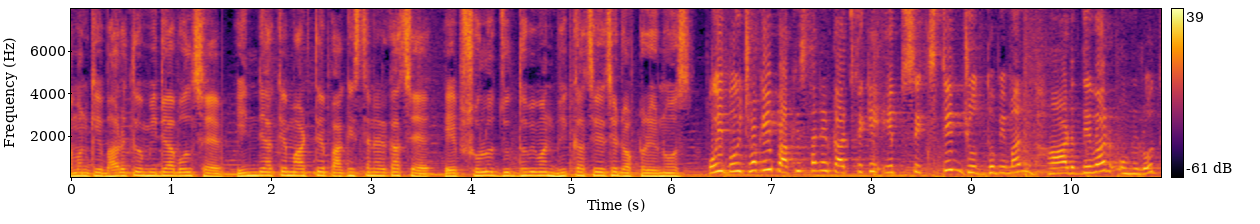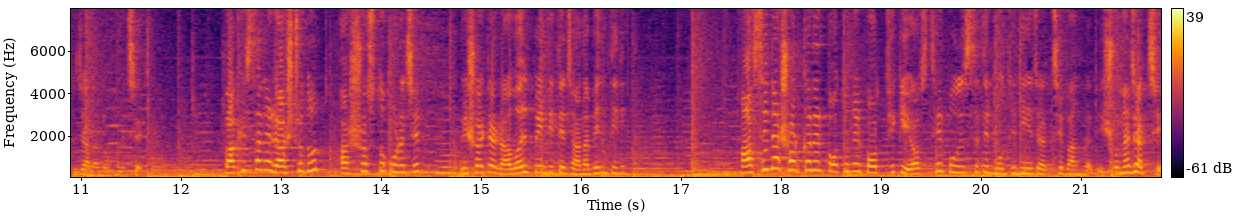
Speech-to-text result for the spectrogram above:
এমনকি ভারতীয় মিডিয়া বলছে, ইন্ডিয়াকে মারতে পাকিস্তানের কাছে এফ ষোলো যুদ্ধবিমান ভিক্ষা চেয়েছে ডক্টর ইউনুস। ওই বৈঠকেই পাকিস্তানের কাছ থেকে এফ সিক্সটিন যুদ্ধ বিমান ধার দেওয়ার অনুরোধ জানানো হয়েছে। পাকিস্তানের রাষ্ট্রদূত আশ্বস্ত করেছেন, বিষয়টা রাওয়ালপিন্ডিতে জানাবেন তিনি। হাসিনা সরকারের পতনের পর থেকে অস্থির পরিস্থিতির মধ্যে দিয়ে যাচ্ছে বাংলাদেশ। শোনা যাচ্ছে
